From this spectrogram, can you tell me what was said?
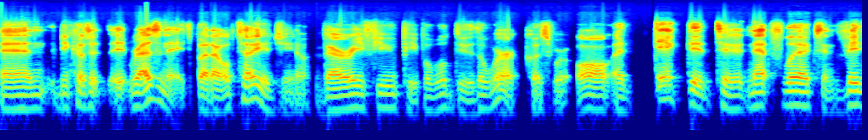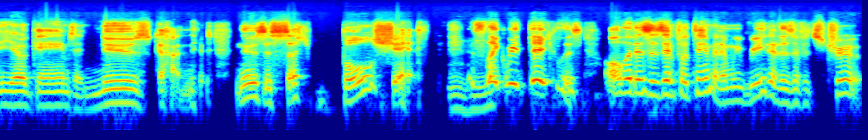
And because it, it resonates. But I will tell you, Gino, very few people will do the work because we're all addicted to Netflix and video games and news. God, news, news is such bullshit. Mm-hmm. It's like ridiculous. All it is is infotainment, and we read it as if it's true.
